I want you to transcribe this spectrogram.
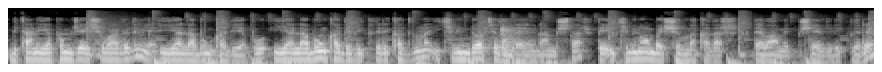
bir tane yapımcı eşi var dedim ya Iya Labunka diye. Bu Iya Labunka dedikleri kadınla 2004 yılında evlenmişler ve 2015 yılına kadar devam etmiş evlilikleri.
